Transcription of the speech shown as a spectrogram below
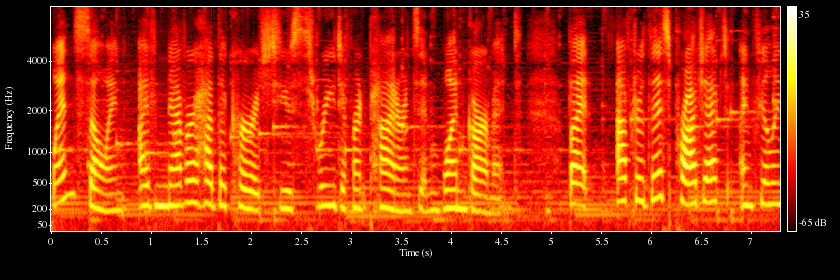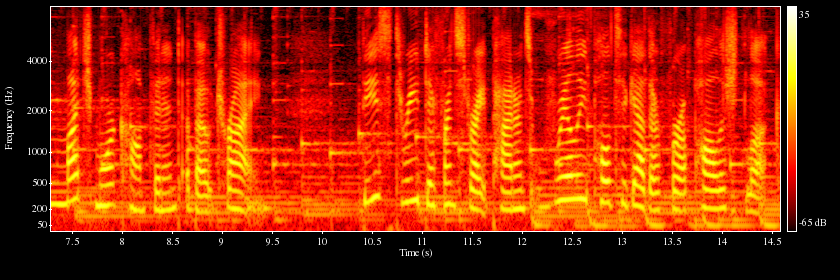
When sewing, I've never had the courage to use three different patterns in one garment, but after this project, I'm feeling much more confident about trying. These three different stripe patterns really pull together for a polished look.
